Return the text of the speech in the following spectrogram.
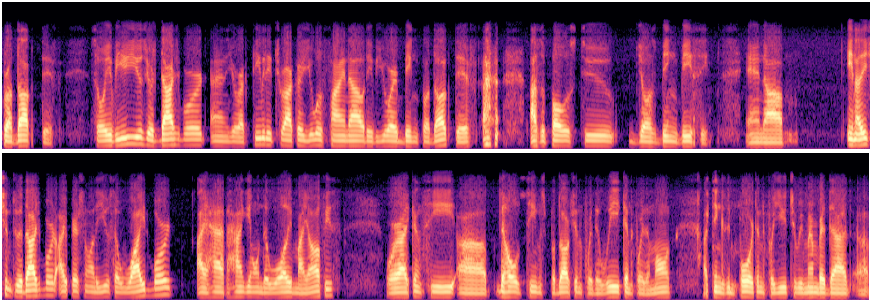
productive. So if you use your dashboard and your activity tracker, you will find out if you are being productive as opposed to just being busy. And uh, in addition to the dashboard, I personally use a whiteboard I have hanging on the wall in my office where I can see uh, the whole team's production for the week and for the month. I think it's important for you to remember that uh,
